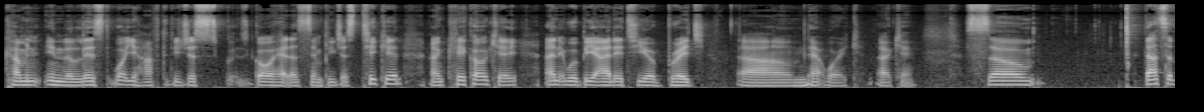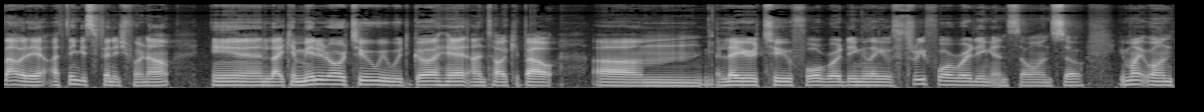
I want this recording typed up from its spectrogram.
coming in the list. What you have to do just go ahead and simply just tick it and click OK and it would be added to your bridge um, network. Okay so that's about it. I think it's finished for now. In like a minute or two we would go ahead and talk about um, layer 2 forwarding, layer 3 forwarding and so on. So you might want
